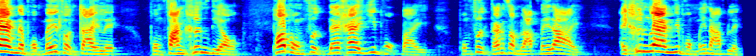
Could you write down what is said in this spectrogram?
แรกๆเนี่ยผมไม่สนใจเลย ผมฟังครึ่งเดียว เพราะผมฝึกได้แค่ยี่บหกใบ ผมฝึกทั้งสำรับไม่ได้ ไอ้ครึ่งแรกนี่ผมไม่นับเลย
